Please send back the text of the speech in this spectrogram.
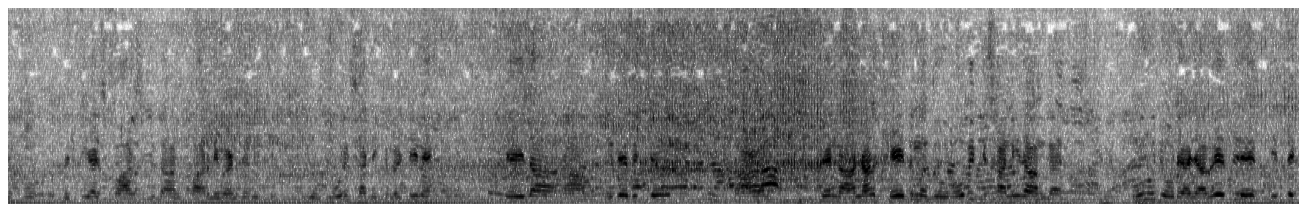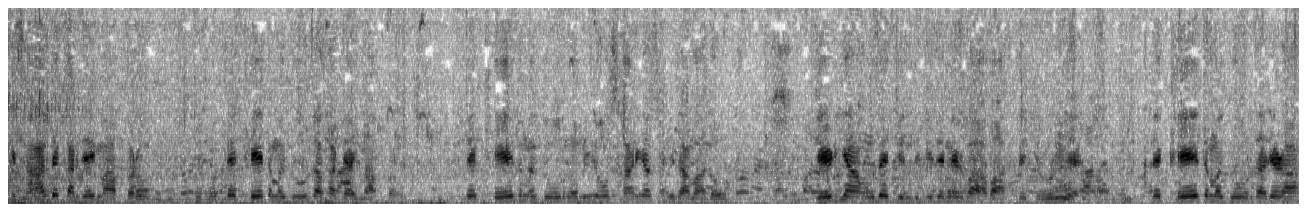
ਰਿਪੋ- ਦਿੱਤੀ ਹੈ ਸਿਫਾਰਿਸ਼ ਵਿਧਾਨ ਪਾਰਲੀਮੈਂਟ ਦੇ ਵਿੱਚ ਪੂਰੀ ਸਾਡੀ ਕਮੇਟੀ ਨੇ ਕਿ ਇਹਦਾ ਨਾਮ ਇਹਦੇ ਵਿੱਚ ਕਿਸਾਨ ਦੇ ਨਾਲ ਨਾਲ ਖੇਤ ਮਜ਼ਦੂਰ, ਉਹ ਵੀ ਕਿਸਾਨੀ ਦਾ ਅੰਗ ਹੈ। ਉਹਨੂੰ ਜੋੜਿਆ ਜਾਵੇ ਤੇ ਜਿੱਥੇ ਕਿਸਾਨ ਦੇ ਕਰਜ਼ੇ ਹੀ ਮਾਫ ਕਰੋ, ਉੱਥੇ ਖੇਤ ਮਜ਼ਦੂਰ ਦਾ ਕਰਜ਼ਾ ਹੀ ਮਾਫ ਕਰੋ। ਤੇ ਖੇਤ ਮਜ਼ਦੂਰ ਨੂੰ ਵੀ ਉਹ ਸਾਰੀਆਂ ਸੁਵਿਧਾਵਾਂ ਦਿਓ। ਜਿਹੜੀਆਂ ਉਹਦੇ ਜ਼ਿੰਦਗੀ ਦੇ ਨਿਰਵਾਹ ਵਾਸਤੇ ਜ਼ਰੂਰੀ ਹੈ ਤੇ ਖੇਤ ਮਜ਼ਦੂਰ ਦਾ ਜਿਹੜਾ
